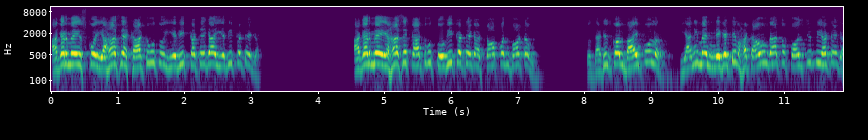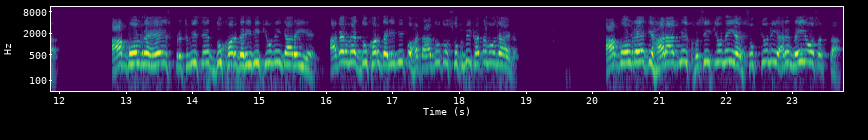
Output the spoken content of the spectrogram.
अगर मैं इसको यहाँ से काटूं तो ये भी कटेगा, ये भी कटेगा। अगर मैं यहाँ से काटूं तो भी कटेगा टॉप एंड बॉटम तो दैट इज़ कॉल्ड बाइपोलर यानी मैं नेगेटिव हटाऊँगा तो पॉजिटिव भी हटेगा। आप बोल रहे हैं इस पृथ्वी से दुख और गरीबी क्यों नहीं जा रही है? अगर मैं दुख और गरीबी को हटा दूँ तो सुख भी खत्म हो जाएगा। आप बोल रहे हैं कि हर आदमी खुशी क्यों नहीं है? सुख क्यों नहीं? अरे नहीं हो सकता।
